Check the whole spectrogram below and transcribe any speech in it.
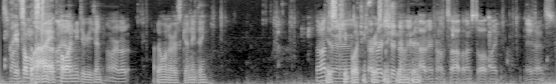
It's Okay, it's almost I, done. Paul, I- I need to regen. Don't worry about it. I don't want to risk anything. They're not Just doing keep anything. watching first, Trevor make should sure I'm good. at me from top, but I'm still at like eight heads.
